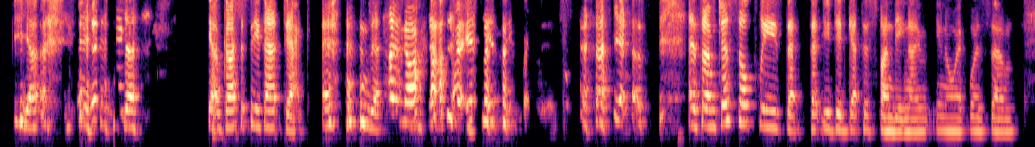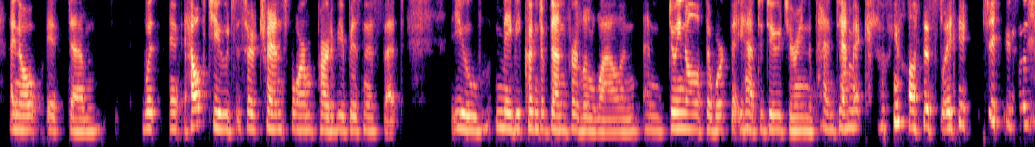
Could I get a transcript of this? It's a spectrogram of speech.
yeah, and, uh, yeah, I've got to see that deck. and, uh, I know it's, it's impressive. yes, and so I'm just so pleased that that you did get this funding. I, you know, it was. Um, I know it. Um, what it helped you to sort of transform part of your business that you maybe couldn't have done for a little while and and doing all of the work that you had to do during the pandemic honestly geez. it was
